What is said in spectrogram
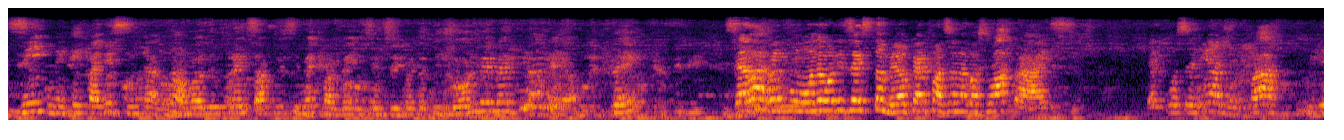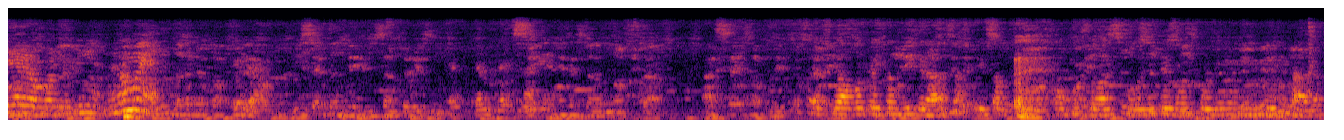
Cinco, ninguém faz de cinco agora. Não, mas eu digo três sacos de cimento, mas vem 150 tijolos e vem metro de areia. Tem? Se ela vir com onda, eu vou dizer isso também. Eu quero fazer um negócio lá atrás. Quero que você me ajude, tá? Me dê uma bandeirinha. Não, não é? Acho que eu vou tentando de graça, e só compulsou as coisas, teve umas coisas que eu não entendi nada.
